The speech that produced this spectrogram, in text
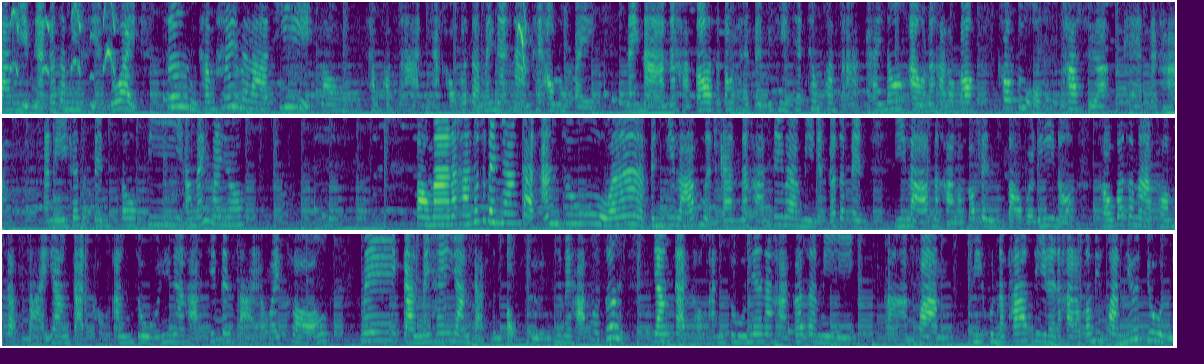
ล้วก็เวลาบีบเนี่ยก็จะมีเสียงด้วย ซึ่งทำให้เวลาที่เราทำความสะอาดเนี่ยเขาก็จะไม่แนะนำให้เอาลงไปในน้ำนะคะ ก็จะต้องใช้เป็นวิธีเช็ดทำความสะอาดภายนอกเอานะคะ แล้วก็เข้าตู้อบฆ่าเชื้อแทนนะคะ อันนี้ก็จะเป็นโซฟีเอาไหมมาโย อมานะคะก็จะเป็นยางกัดอังจูว่าเป็นยีราฟเหมือนกันนะคะซีแวมีเนี่ยก็จะเป็นยีราฟนะคะ แล้วก็เป็นสตรอเบอรี่เนาะเขาก็จะมาพร้อมกับสายยางกัดของอังจูนี่นะคะ ที่เป็นสายเอาไว้คล้อง ไม่กันไม่ให้ยางกัดมันตกพื้นใช่ไหมคะซึ่งยางกัดของอังจูเนี่ยนะคะก็จะมีความมีคุณภาพดีเลยนะคะแล้วก็มีความยืดหยุ่น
